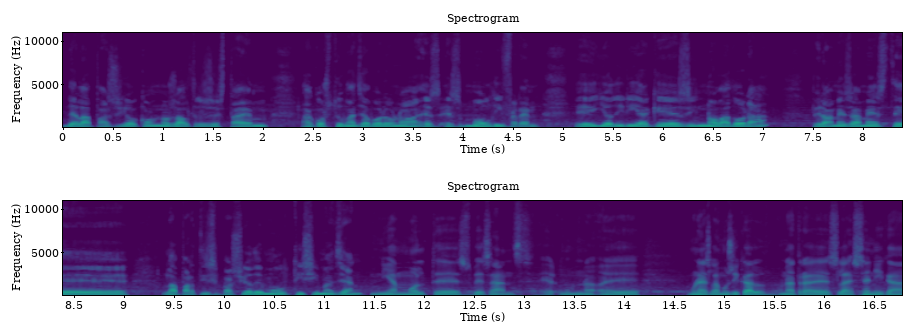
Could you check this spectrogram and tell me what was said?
de la passió com nosaltres estàvem acostumats a veure, no? És, és molt diferent. Eh, jo diria que és innovadora, però a més a més té la participació de moltíssima gent. N'hi ha moltes vessants, eh, una, eh, una és la musical, una altra és la escènica,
